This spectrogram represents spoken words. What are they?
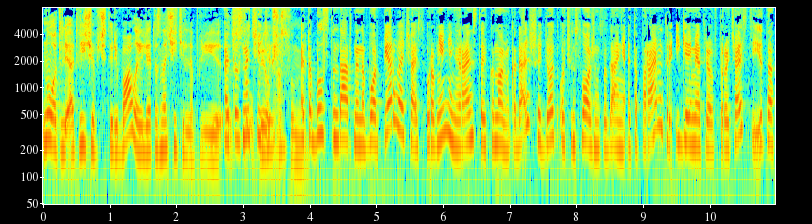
Ну, отли, отличие в 4 балла или это значительно при, это значительно. при общей сумме? Это был стандартный набор. Первая часть – уравнение неравенства экономика. Дальше идет очень сложное задание. Это параметры и геометрия во второй части. И это,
